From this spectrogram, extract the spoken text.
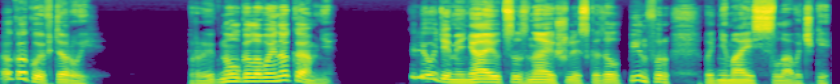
А какой второй? Прыгнул головой на камни. «Люди меняются, знаешь ли», — сказал Пинфор, поднимаясь с лавочки.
